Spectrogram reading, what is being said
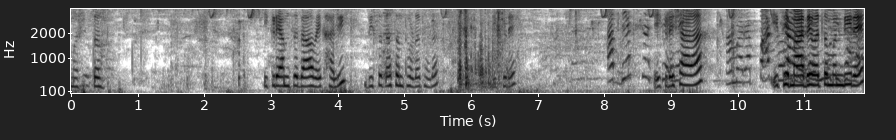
मस्त. इकडे आमचं गाव आहे खाली. दिसत असेल थोडं थोडं. इकडे. इकडे शाळा. इथे महादेवाचं मंदिर आहे.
